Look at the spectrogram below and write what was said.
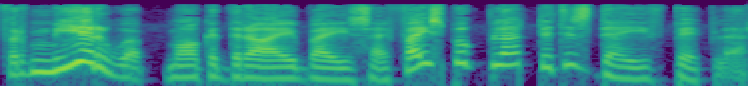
Vir meer hoop, maak 'n draai by sy Facebookblad. Dit is Dave Peppler.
